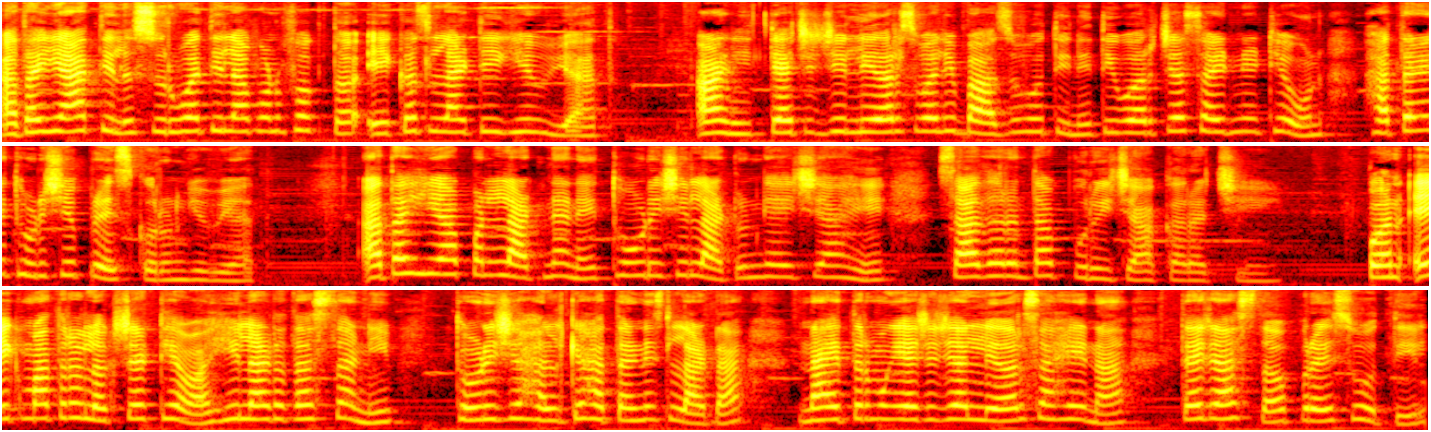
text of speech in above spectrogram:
आता यातील सुरुवातीला आपण फक्त एकच लाटी घेऊयात. आणि त्याची जी लेयर्सवाली बाजू होती ना ती वरच्या साईडने ठेवून हाताने थोडीशी प्रेस करून घेऊयात. आता ही आपण लाटण्याने थोडीशी लाटून घ्यायची आहे साधारणतः पुरीच्या आकाराची. पण एक मात्र लक्षात ठेवा ही लाटत असताना थोडीशी हलक्या हातानेच लाटा नाहीतर मग याच्या ज्या लेअर्स आहे ना त्या जास्त प्रेस होतील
